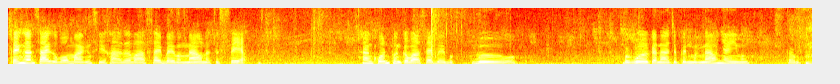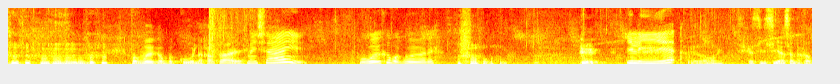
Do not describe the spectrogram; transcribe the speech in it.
แต่เฮือนใส่ก็บ่มักจังซี่ค่ะ แต่ว่าใส่ใบบักนาวน่ะจะแซ่บทางคนเพิ่นก็ว่าใส่ใบบักเวอร์บ่บักเวอร์ก็น่าจะเป็นบักนาวใหญ่มั้งแต่บักเวอร์กับบักกูดเหรอครับใช่ไม่ใช่ บักเวอร์คือบักเวอร์เด้ อีหลีโอ้ยกระสีเสียสันแล้วครับ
